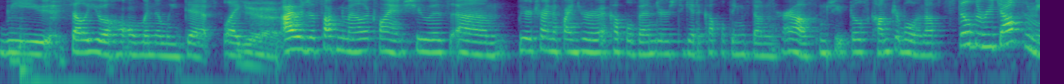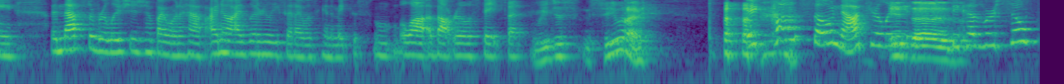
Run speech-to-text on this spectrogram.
we sell you a home and then we dip. Like Yeah. I was just talking to my other client. She was um we were trying to find her a couple vendors to get a couple things done in her house and she feels comfortable enough still to reach out to me. And that's the relationship I want to have. I know I literally said I wasn't going to make this a lot about real estate, but we just see what I. it comes so naturally It does. because we're so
